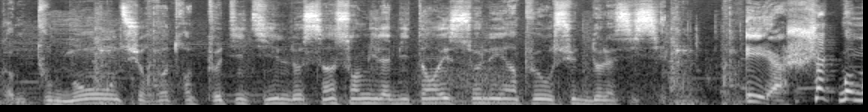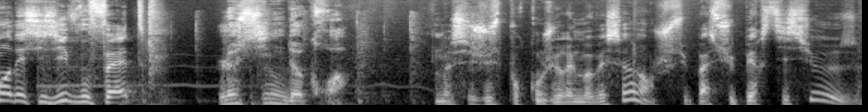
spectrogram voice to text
Comme tout le monde sur votre petite île de 500 000 habitants esselée un peu au sud de la Sicile. Et à chaque moment décisif, vous faites le signe de croix. Moi, c'est juste pour conjurer le mauvais sort. Je suis pas superstitieuse.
